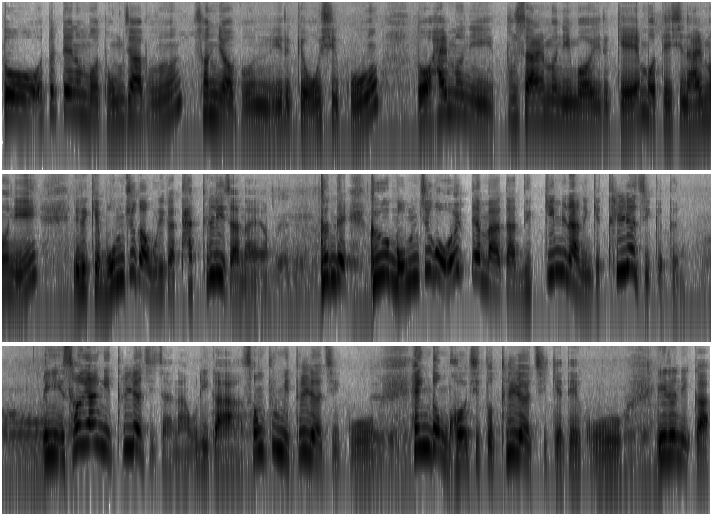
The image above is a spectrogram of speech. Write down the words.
또 어떨 때는 뭐 동자분, 선녀분 이렇게 오시고 또 할머니, 부사 할머니 뭐 이렇게 뭐 대신 할머니 이렇게 몸주가 우리가 다 틀리잖아요. 네네. 근데 그 몸주가 올 때마다 느낌이라는 게 틀려지거든. 어, 이 성향이 틀려지잖아 우리가 성품이 틀려지고 네네. 행동 거짓도 틀려지게 되고 이러니까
